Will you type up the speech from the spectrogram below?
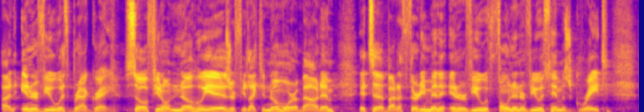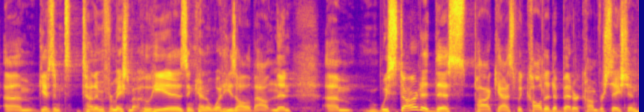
an interview with Brad Gray. So if you don't know who he is or if you'd like to know more about him, it's about a 30 minute interview, a phone interview with him is great. Um, gives him a ton of information about who he is and kind of what he's all about. And then um, we started this podcast, we called it A Better Conversation.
